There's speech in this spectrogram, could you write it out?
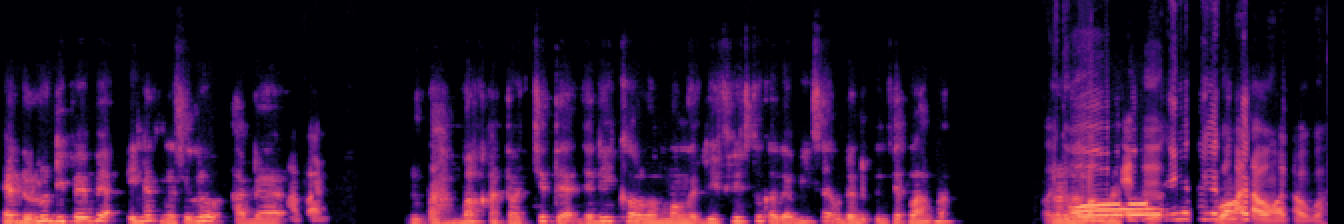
Eh dulu di PB ingat gak sih lu ada apaan entah bug atau cheat ya. Jadi kalau mau nge-diffuse tuh kagak bisa, udah dipencet lama. oh, itu, Oh, itu ingat ingat gua nggak tahu nggak tahu gua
